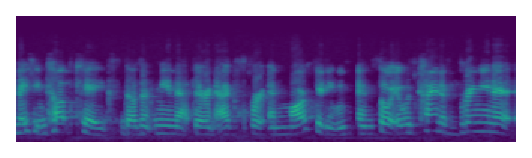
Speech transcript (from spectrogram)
making cupcakes doesn't mean that they're an expert in marketing. And so it was kind of bringing it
